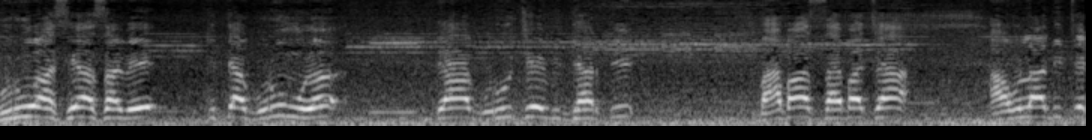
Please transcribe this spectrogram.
गुरु असे असावे की त्या गुरुमुळं त्या गुरुचे विद्यार्थी बाबासाहेबाच्या अवलादीचे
